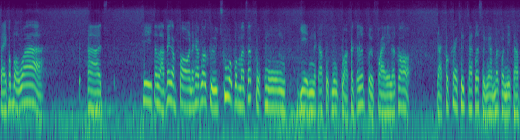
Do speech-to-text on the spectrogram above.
แต่เขาบอกว่าอ่าที่ตลาดแม่กำปองนะครับ ก็คือช่วงประมาณสักหกโมงเย็นนะครับหกโมงกว่าก็จะเริ่มเปิดไฟ แล้วก็จัดค่อนข้างคึกคักและสวยงามมากกว่านี้ครับ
